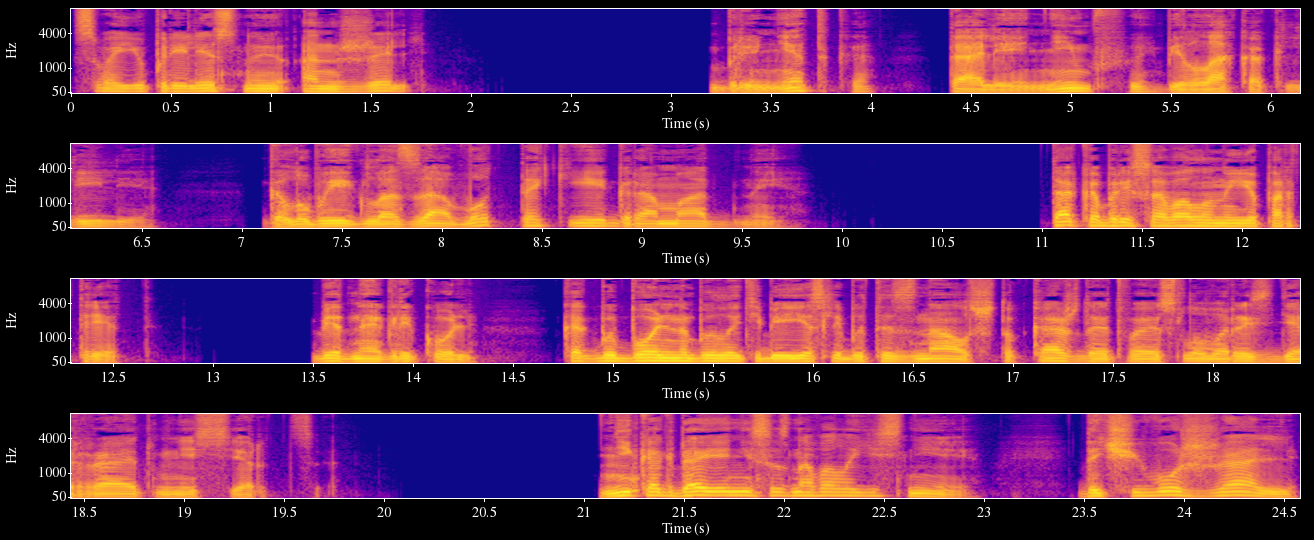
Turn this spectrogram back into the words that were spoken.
свою прелестную Анжель? Брюнетка, талия нимфы, бела, как лилия, голубые глаза вот такие громадные. Так обрисовал он ее портрет. Бедный Агриколь, как бы больно было тебе, если бы ты знал, что каждое твое слово раздирает мне сердце. Никогда я не сознавала яснее, до чего жаль,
